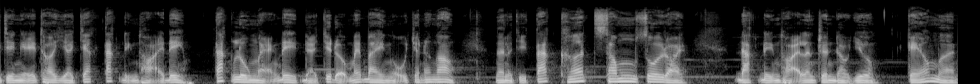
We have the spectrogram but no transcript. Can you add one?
chị nghĩ thôi, giờ chắc tắt điện thoại đi, Tắt luôn mạng đi, để chế độ máy bay ngủ cho nó ngon. Nên là chị tắt hết, xong xuôi rồi, Đặt điện thoại lên trên đầu giường, Kéo mền,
